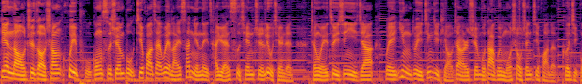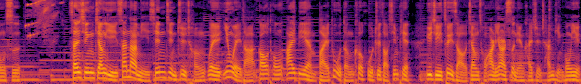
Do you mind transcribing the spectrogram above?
电脑制造商惠普公司宣布，计划在未来三年内裁员四千至六千人，成为最新一家为应对经济挑战而宣布大规模瘦身计划的科技公司。三星将以三纳米先进制程为英伟达、高通、IBM、百度等客户制造芯片，预计最早将从二零二四年开始产品供应。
